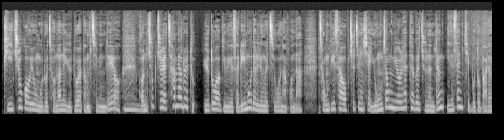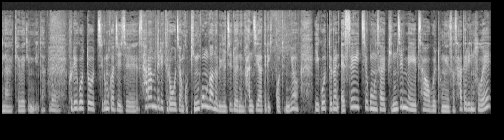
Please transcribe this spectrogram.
비주거용으로 전환을 유도할 방침인데요. 음. 건축주의 참여를 두, 유도하기 위해서 리모델링을 지원하거나 정비 사업 추진 시에 용적률 혜택을 주는 등 인센티브도 마련할 계획입니다. 네. 그리고 또 지금까지 이제 사람들이 들어오지 않고 빈 공간으로 유지되는 반지하들이 있거든요. 이곳들은 SH공사의 빈집 매입 사업을 통해서 사들인 후에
